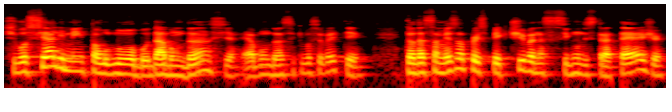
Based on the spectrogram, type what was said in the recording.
Se você alimenta o lobo da abundância, é a abundância que você vai ter. Então, dessa mesma perspectiva, nessa segunda estratégia,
